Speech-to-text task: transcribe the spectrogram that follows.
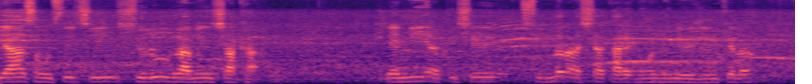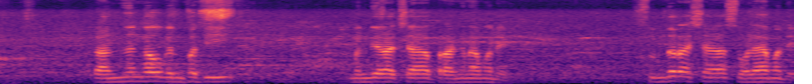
या संस्थेची शिरू ग्रामीण शाखा यांनी अतिशय सुंदर अशा कार्यक्रमाचं नियोजन केलं. रांजणगाव गणपती मंदिराच्या प्रांगणामध्ये सुंदर अशा सोहळ्यामध्ये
